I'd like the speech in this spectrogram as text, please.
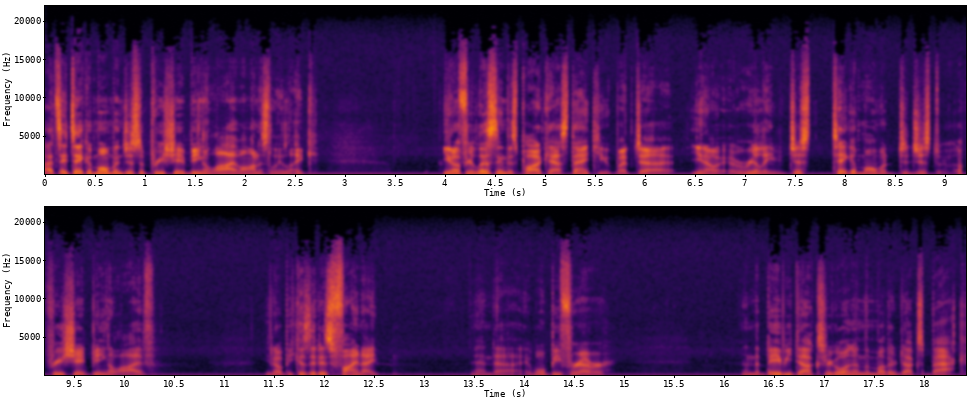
I'd say take a moment and just appreciate being alive, honestly. Like, you know, if you're listening to this podcast, thank you. But, uh, you know, really, just take a moment to just appreciate being alive, you know, because it is finite and uh, it won't be forever. And the baby ducks are going on the mother duck's back.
